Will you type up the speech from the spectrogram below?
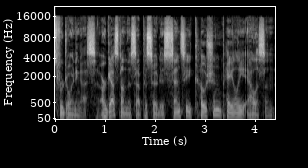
for joining us. Our guest on this episode is Sensei Koshin Paley Ellison,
